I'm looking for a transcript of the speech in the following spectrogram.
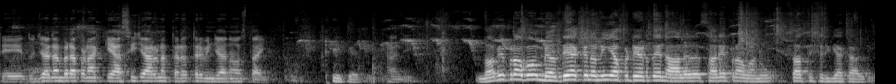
ਤੇ ਦੂਜਾ ਨੰਬਰ ਆਪਣਾ 8149 53927 ਠੀਕ ਹੈ ਜੀ। ਹਾਂਜੀ। ਲਓ ਵੀ ਭਰਾਵੋ ਮਿਲਦੇ ਆ ਇੱਕ ਨਵੀਂ ਅਪਡੇਟ ਦੇ ਨਾਲ। ਸਾਰੇ ਭਰਾਵਾਂ ਨੂੰ ਸਤਿ ਸ਼੍ਰੀ ਅਕਾਲ ਜੀ।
